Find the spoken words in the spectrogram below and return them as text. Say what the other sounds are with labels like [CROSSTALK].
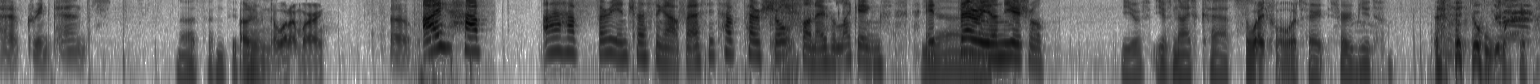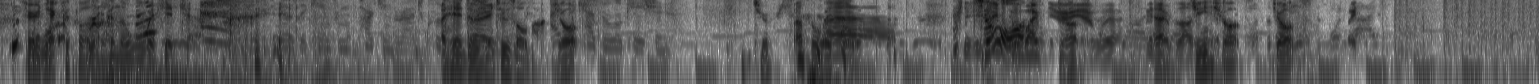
I have green pants. No, I think I don't even know what I'm wearing. Oh. I have I have very interesting outfit. I seem to have a pair of shorts on over leggings. It's Yeah, very nice. unusual. You have you have nice calves. The way forward. Very very beautiful. [LAUGHS] [LAUGHS] Very tactical as Rocking well. the wicked caps. Knows they came from a parking garage close I hear Division Right. 2's all about Isaac has jorts. the location. Sure. The. Uh, this is time to Shorts? wipe the area Jorts. with, with Yeah, their blood. jean shorts, jorts.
